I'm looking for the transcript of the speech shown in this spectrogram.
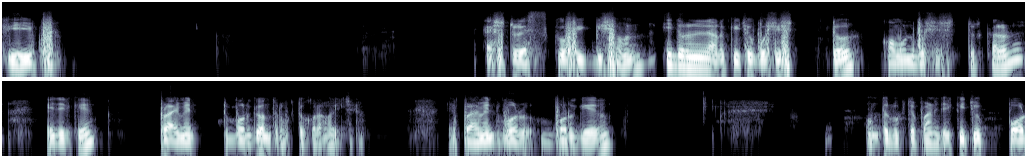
গ্রিপ, অ্যাস্ট্রোস্কোপিক ভিশন এই ধরনের আরও কিছু বৈশিষ্ট্য, কমন বৈশিষ্ট্যের কারণে এদেরকে প্রাইমেট বর্গে অন্তর্ভুক্ত করা হয়েছে এই প্রাইমেট বর্গের অন্তর্ভুক্ত প্রাণীদের কিছু পর,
